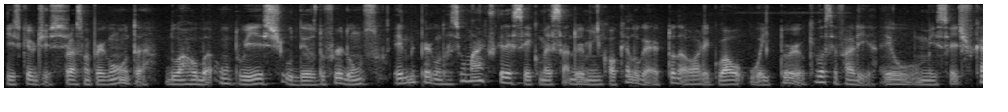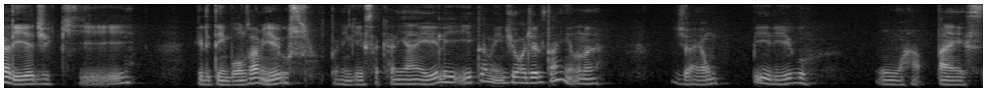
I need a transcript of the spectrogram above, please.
Isso que eu disse. Próxima pergunta, do arroba umtwist, o deus do furdunço. Ele me pergunta, se o Max crescer e começar a dormir em qualquer lugar toda hora igual o Heitor, o que você faria? Eu me certificaria de que ele tem bons amigos, para ninguém sacanear ele e também de onde ele tá indo, né? Já é um perigo um rapaz,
